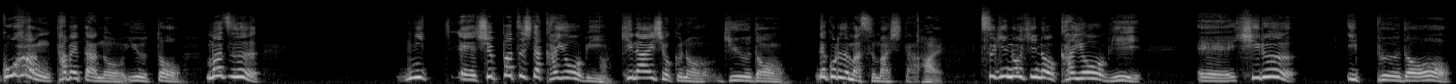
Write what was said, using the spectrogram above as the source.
ご飯食べたのを言うとまずに、えー出発した火曜日、はい。機内食の牛丼。でこれでまあ済ました、はい。次の日の火曜日、えー昼一風堂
